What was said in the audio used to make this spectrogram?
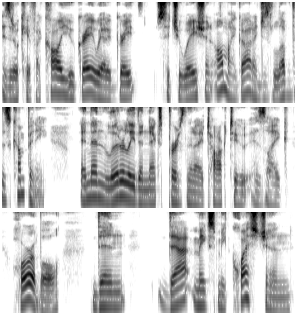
is it okay if i call you great we had a great situation oh my god i just love this company and then literally the next person that i talk to is like horrible, then that makes me question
